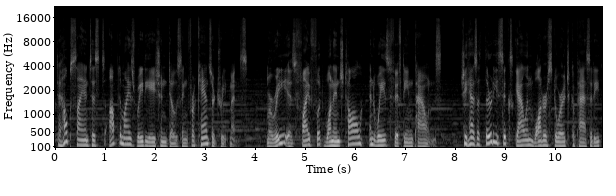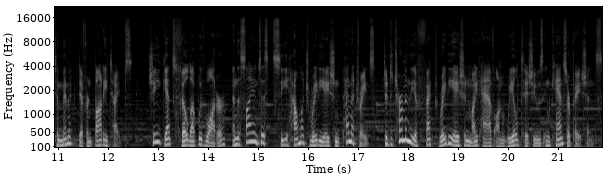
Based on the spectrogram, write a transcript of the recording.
to help scientists optimize radiation dosing for cancer treatments. Marie is 5 foot 1 inch tall and weighs 15 pounds. She has a 36-gallon water storage capacity to mimic different body types. She gets filled up with water, and the scientists see how much radiation penetrates to determine the effect radiation might have on real tissues in cancer patients.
